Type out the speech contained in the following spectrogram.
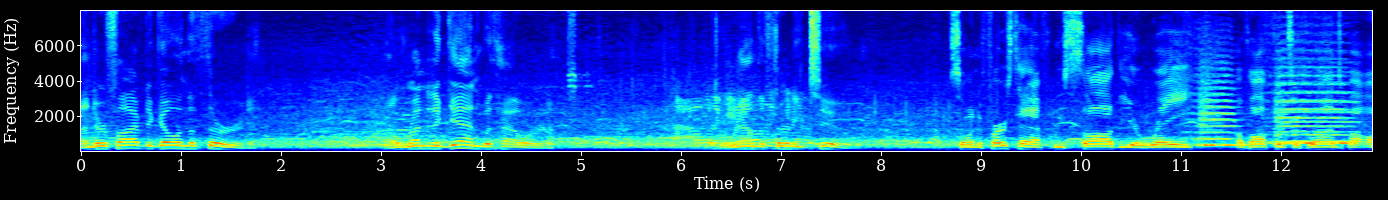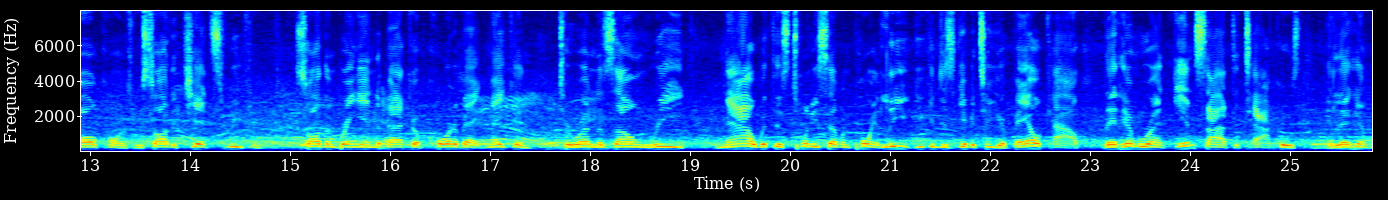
Under five to go in the third. They'll run it again with Howard. To around the 32. So in the first half, we saw the array of offensive runs by Alcorns. We saw the jet sweep. We saw them bring in the backup quarterback, Macon, to run the zone read. Now with this 27-point lead, you can just give it to your bell cow. Let him run inside the tackles and let him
